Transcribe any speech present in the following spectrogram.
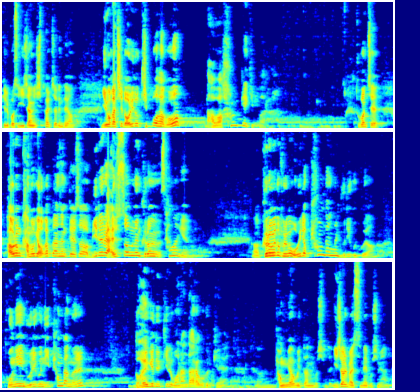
빌립보서 2장 18절인데요. 이와 같이 너희도 기뻐하고 나와 함께 기뻐하라. 두 번째, 바울은 감옥에 억압당한 상태에서 미래를 알 수 없는 그런 상황이에요. 어, 그럼에도 불구하고 오히려 평강을 누리고 있고요. 본인이 누리고 있는 이 평강을 너에게도 있기를 원한다라고 그렇게 어, 격려하고 있다는 것입니다. 2절 말씀해 보시면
